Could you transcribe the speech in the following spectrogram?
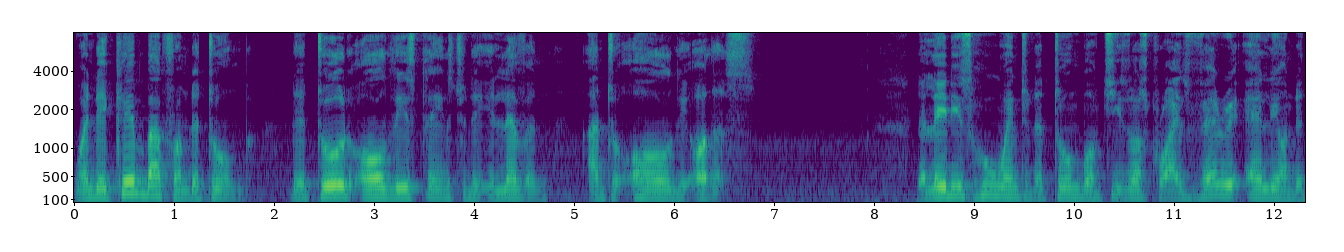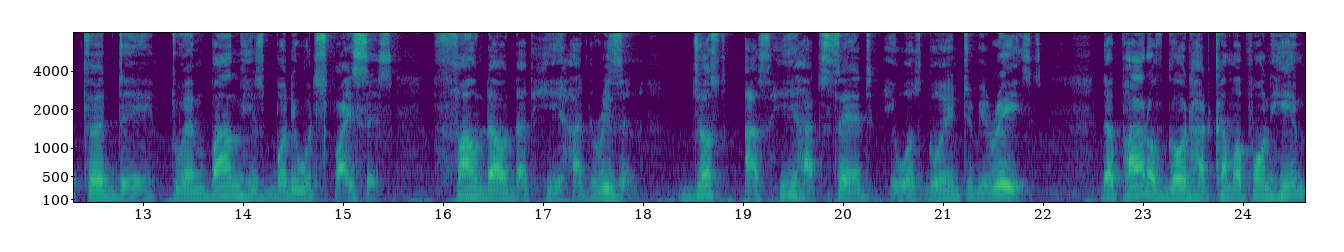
When they came back from the tomb, they told all these things to the eleven and to all the others. The ladies who went to the tomb of Jesus Christ very early on the third day to embalm his body with spices found out that he had risen just as he had said he was going to be raised. The power of God had come upon him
